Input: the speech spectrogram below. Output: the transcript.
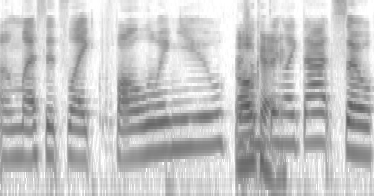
unless it's like following you or Okay. something like that. So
